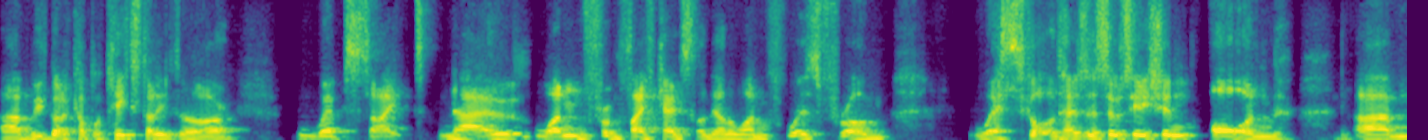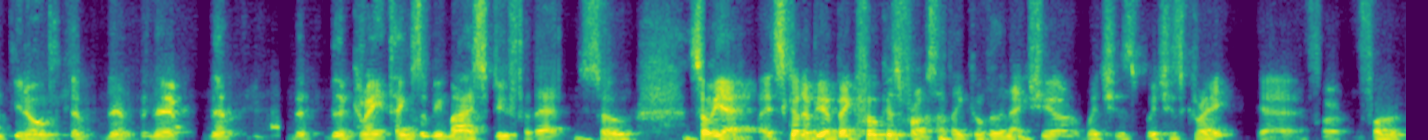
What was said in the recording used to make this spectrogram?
uh, we've got a couple of case studies on our website now one from fife council and the other one was from West Scotland Housing Association on, um, you know, the the, the the the great things that we managed to do for them. So, so yeah, it's going to be a big focus for us, I think, over the next year, which is which is great, yeah, for for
